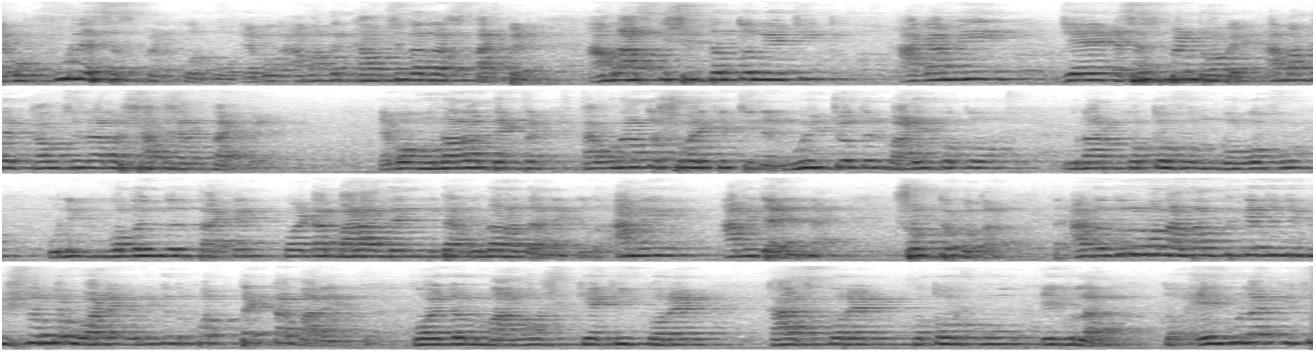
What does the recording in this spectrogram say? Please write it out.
এবং ফুল অ্যাসেসমেন্ট করব এবং আমাদের কাউন্সিলররা থাকবেন। আমরা আজকে সিদ্ধান্ত নিয়েছি, আগামী যে অ্যাসেসমেন্ট হবে, আমাদের কাউন্সিলররা সাথে সাথে থাকবেন। এবং ওনারা দেখবেন, কারণ ওনারা তো সবাইকে চিনেন। মুহিত চৌধুরীর বাড়ি কত, ওনার কত ফুল বগফুল উনি কতদিন ধরে থাকেন, কয়টা ভাড়া দেন, এটা ওনারা জানে কিন্তু আমি আমি জানি না। সত্য কথা আজাদুর রহমান আজাদ থেকে যদি বিশ নম্বর ওয়ার্ডে, উনি কিন্তু প্রত্যেকটা বাড়ি কয়জন মানুষ, কে কি করেন, কাজ করেন কতটুকু এগুলা। তো এইগুলা কিছু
